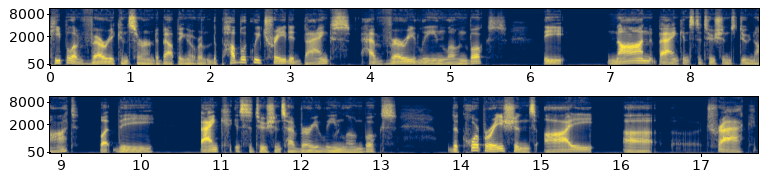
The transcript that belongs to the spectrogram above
people are very concerned about being over. The publicly traded banks have very lean loan books. The non-bank institutions do not, but the bank institutions have very lean loan books. The corporations I uh, track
